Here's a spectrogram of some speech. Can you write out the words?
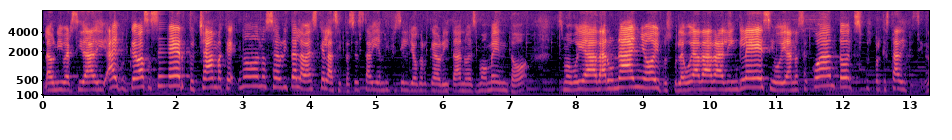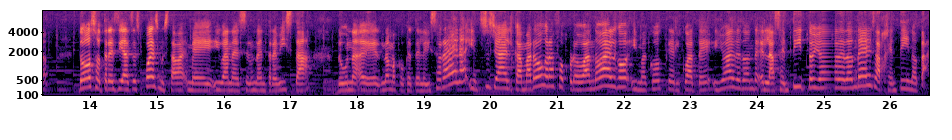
la universidad y, ay, ¿qué vas a hacer? ¿Tu chamba? que No, no sé, ahorita la verdad es que la situación está bien difícil, yo creo que ahorita no es momento. Pues, me voy a dar un año y pues, le voy a dar al inglés y voy a no sé cuánto, entonces pues porque está difícil, ¿no? Dos o tres días después me, estaba, me iban a hacer una entrevista de una, eh, no me acuerdo qué televisora era, y entonces ya el camarógrafo probando algo, y me acuerdo que el cuate, y yo, ¿de dónde? El acentito, yo, ¿de dónde eres? Argentino, tal.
